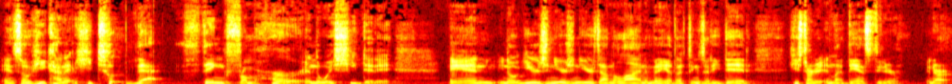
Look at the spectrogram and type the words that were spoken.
And so he kind of he took that thing from her and the way she did it, and you know years and years and years down the line, and many other things that he did, he started Inlet Dance Theater. And our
